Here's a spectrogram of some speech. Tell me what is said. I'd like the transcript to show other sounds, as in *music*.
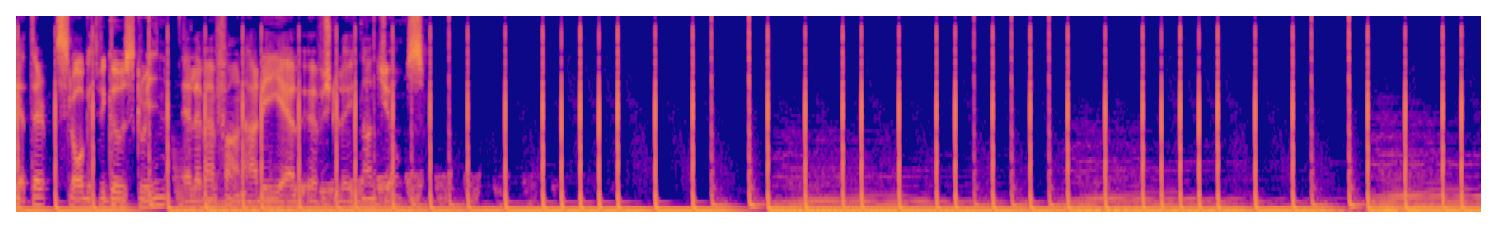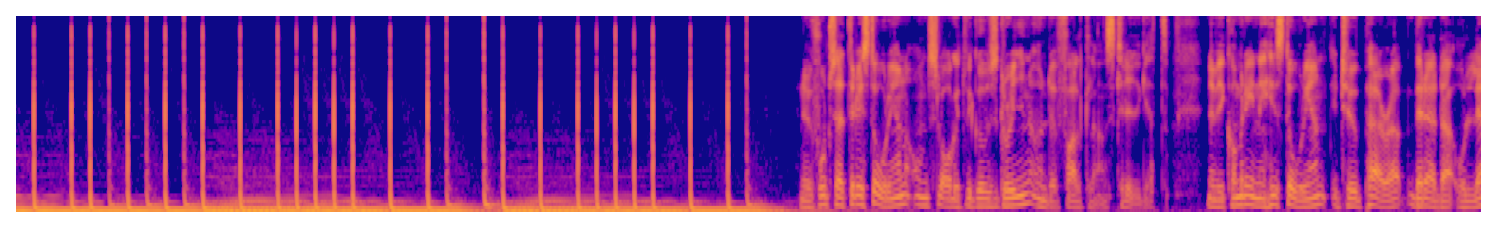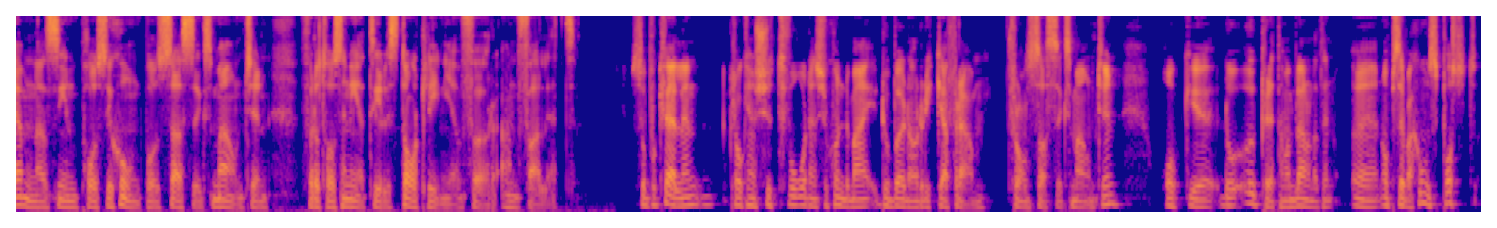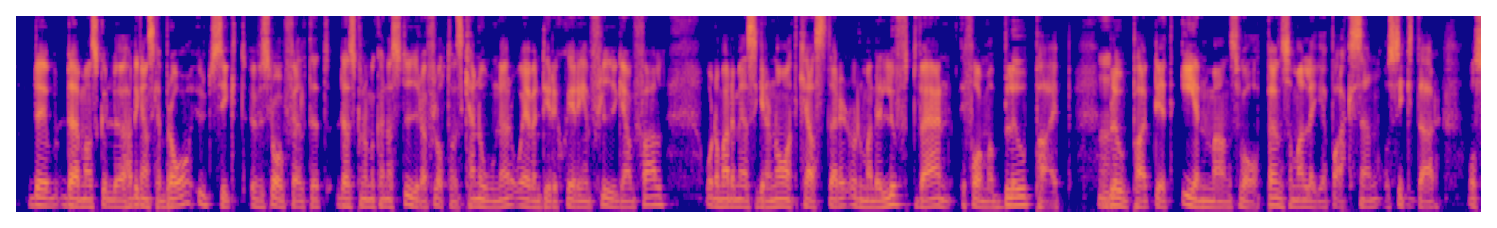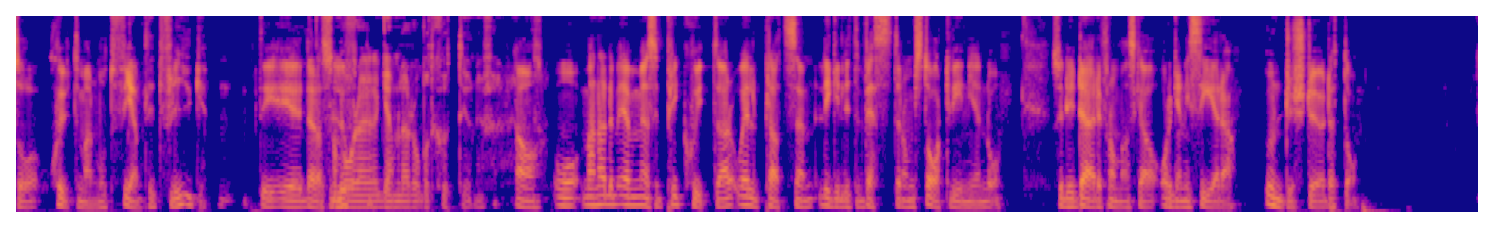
heter Slaget vid Goose Green, eller Vem fan hade ihjäl överstelöjtnant Jones? Nu fortsätter historien om slaget vid Goose Green under Falklandskriget. När vi kommer in i historien är Tupara beredda att lämna sin position på Sussex Mountain för att ta sig ner till startlinjen för anfallet. Så på kvällen klockan 22 den 27 maj, då börjar de rycka fram från Sussex Mountain och eh, då upprättar man bland annat en, eh, en observationspost där man skulle, hade ganska bra utsikt över slagfältet. Där skulle man kunna styra flottans kanoner och även dirigera in flyganfall. Och de hade med sig granatkastare och de hade luftvärn i form av bluepipe. Mm. Bluepipe är ett enmansvapen som man lägger på axeln och siktar och så skjuter man mot fientligt flyg. Det är deras Som luft... våra gamla Robot 70 ungefär. Ja, och man hade även med sig prickskyttar och eldplatsen ligger lite väster om startlinjen då. Så det är därifrån man ska organisera understödet då.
